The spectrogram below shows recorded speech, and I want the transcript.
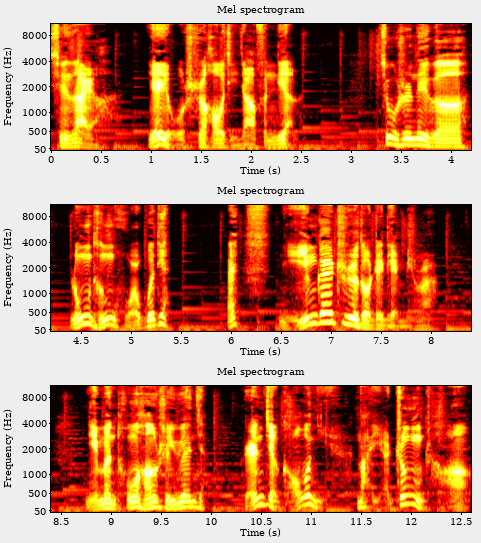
现在呀，也有十好几家分店了，就是那个龙腾火锅店。哎，你应该知道这店名啊。你们同行是冤家，人家搞你那也正常。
